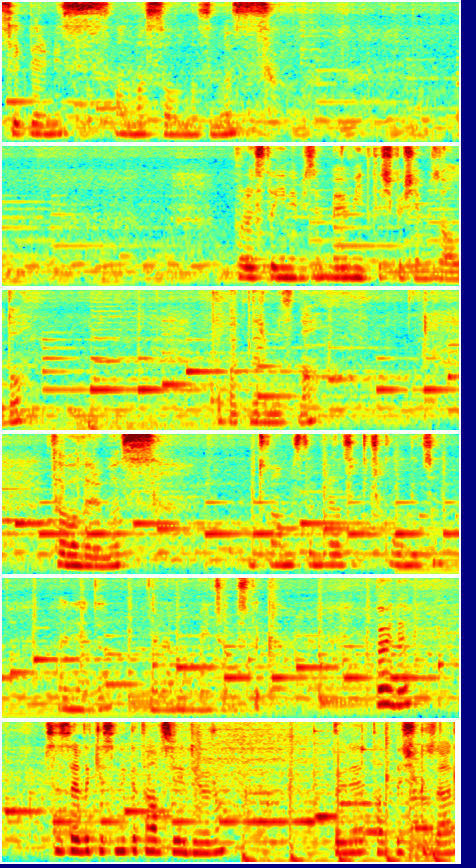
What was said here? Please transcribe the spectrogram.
Çiçeklerimiz olmazsa olmazımız. Burası da yine bizim böyle vintage köşemiz oldu. Tabaklarımızla. Tavalarımız. Mutfağımız da birazcık küçük olduğu için her yerden yararlanmaya çalıştık. Böyle. Sizlere de kesinlikle tavsiye ediyorum. Böyle tatlış, güzel,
